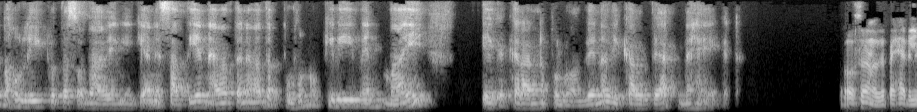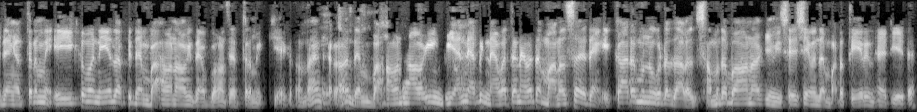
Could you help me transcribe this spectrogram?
බහුලීකృత ස්වභාවයෙන් කියන්නේ සතිය නැවත නැවත පුහුණු කිරීමෙන්මයි ඒක කරන්න පුළුවන් වෙන විකල්පයක් නැහැ ඒකට. ඔසනද පැහැදිලි දැන් අත්‍තරම ඒකම නේද අපි දැන් භාවනාවකින් දැන් බහවස් අත්‍තරම කියේක තමයි කරන්නේ. දැන් භාවනාවකින් කියන්නේ අපි නැවත නැවත මනස දැන් එක අරමුණකට දාලා සමත භාවනාවකින් විශේෂයෙන්ම දැන් මට තේරෙන හැටියට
